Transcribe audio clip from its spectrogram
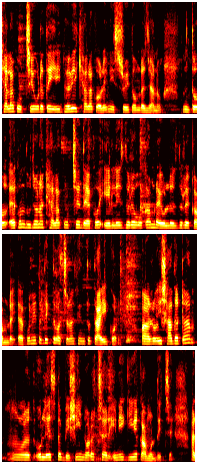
খেলা করছে, ওরা তো এইভাবেই খেলা করে, নিশ্চয়ই তোমরা জানো। তো এখন দুজনা খেলা করছে, দেখো, এর লেজ ধরে ও কামড়ায়, ওর লেজ ধরে কামড়ায়। এখন এটা দেখতে পাচ্ছ না, কিন্তু তাই করে। আর ওই সাদাটা ওর লেজটা বেশিই নড়াচ্ছে আর ইনি গিয়ে কামড় দিচ্ছে। আর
